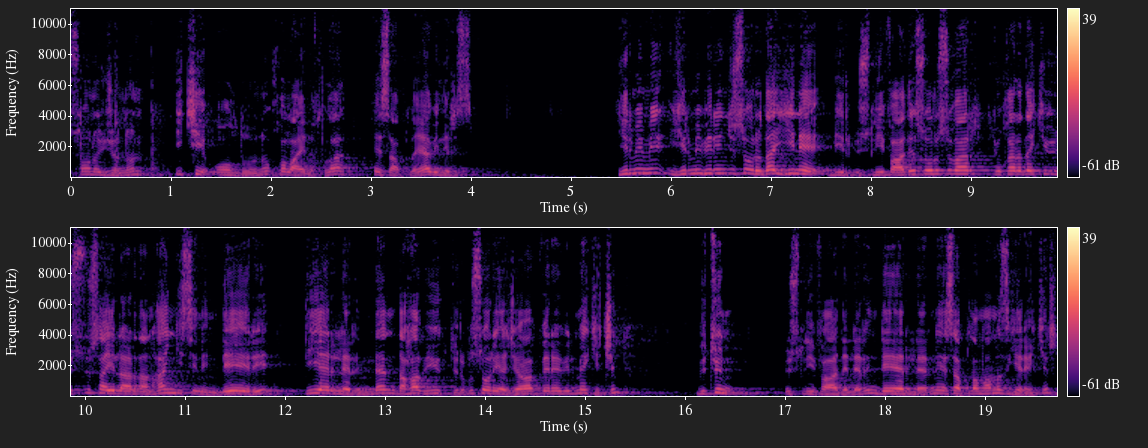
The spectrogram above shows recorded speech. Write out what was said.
sonucunun 2 olduğunu kolaylıkla hesaplayabiliriz. 20, 21. soruda yine bir üslü ifade sorusu var. Yukarıdaki üslü sayılardan hangisinin değeri diğerlerinden daha büyüktür? Bu soruya cevap verebilmek için bütün üslü ifadelerin değerlerini hesaplamamız gerekir.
